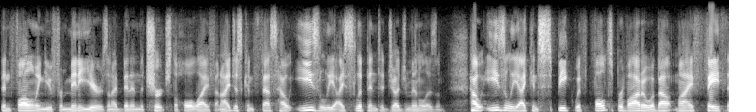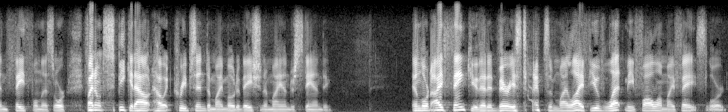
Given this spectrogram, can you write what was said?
been following you for many years, and I've been in the church the whole life, and I just confess how easily I slip into judgmentalism, how easily I can speak with false bravado about my faith and faithfulness, or if I don't speak it out, how it creeps into my motivation and my understanding. And Lord, I thank you that at various times of my life, you've let me fall on my face, Lord.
